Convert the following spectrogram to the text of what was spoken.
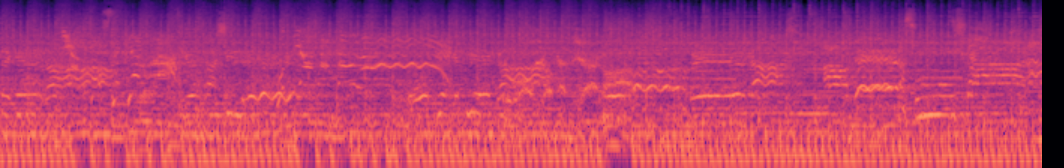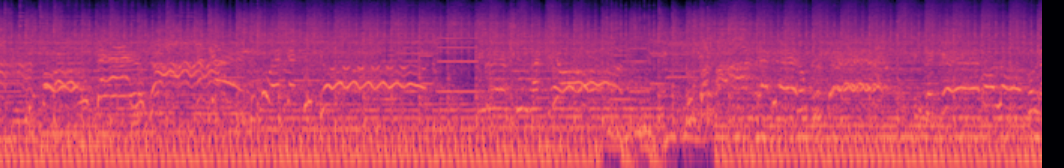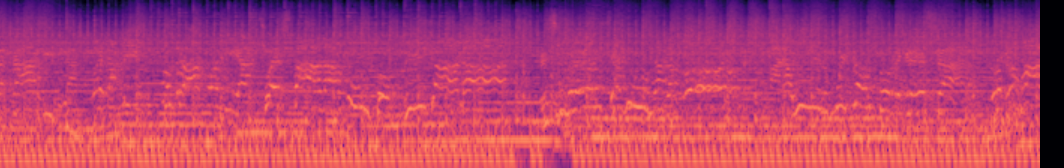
de guerra. ¡Vientos de guerra! Tierra chilena Odio que ciega Odio que ciega No verás a ver sus caras. Ponte lugar Tu ejecución Resurrección. Al mar le vieron crecer. Te su espada junto picada es su herencia y una labor para huir muy pronto regresa. Proclamar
